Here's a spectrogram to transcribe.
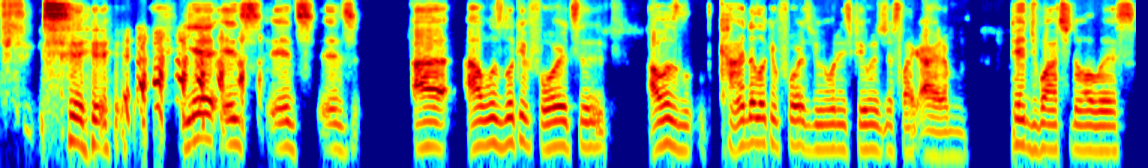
yeah, it's it's it's. I I was looking forward to. I was kind of looking forward to being one of these people that's just like, all right, I'm binge watching all this.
